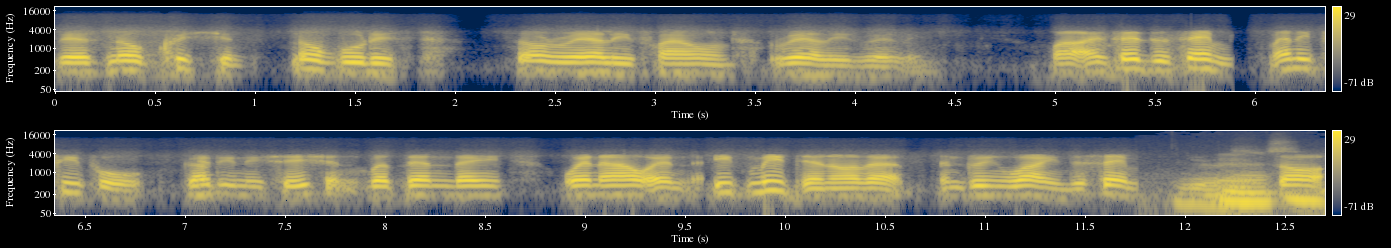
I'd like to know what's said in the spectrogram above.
There's no Christian, no Buddhist, so rarely found, rarely, rarely. Well, I said the same. Many people got initiation, but then they went out and eat meat and all that, and drink wine, the same. Yes. Yes. So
